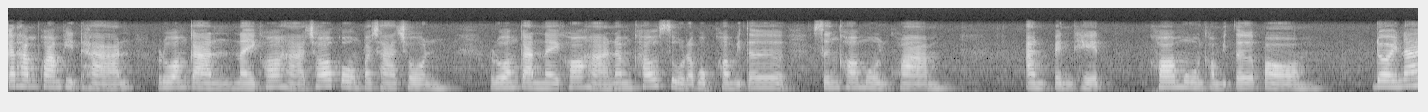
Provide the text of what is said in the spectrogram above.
กระทำความผิดฐานร่วมกันในข้อหาช่อโกงประชาชนร่วมกันในข้อหานำเข้าสู่ระบบคอมพิวเตอร์ ซึ่งข้อมูลความ อันเป็นเท็จ ข้อมูลคอมพิวเตอร์ปลอม โดยน่า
